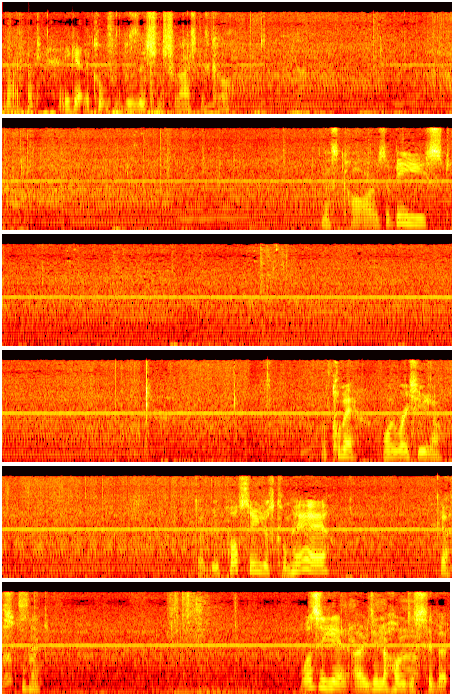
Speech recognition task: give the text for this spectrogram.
Right, you get in a comfortable position to drive this car. This car is a beast. Oh, come here. I want to race you now. Don't be a pussy, just come here. Yes, Looks come like here. What's he in? Oh, he's in a Honda Civic.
